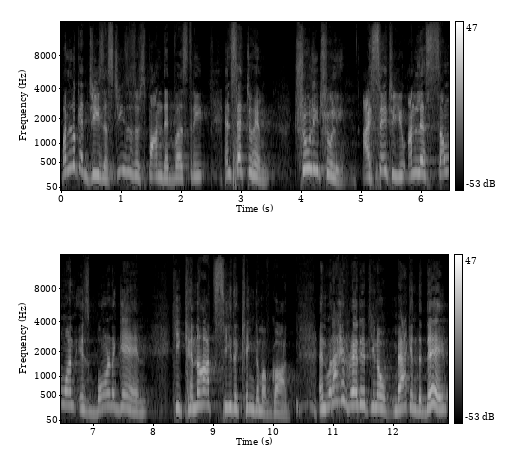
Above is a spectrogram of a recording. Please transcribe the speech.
But look at Jesus. Jesus responded, verse 3, and said to him, Truly, truly, I say to you, unless someone is born again, he cannot see the kingdom of God. And when I had read it, you know, back in the day,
